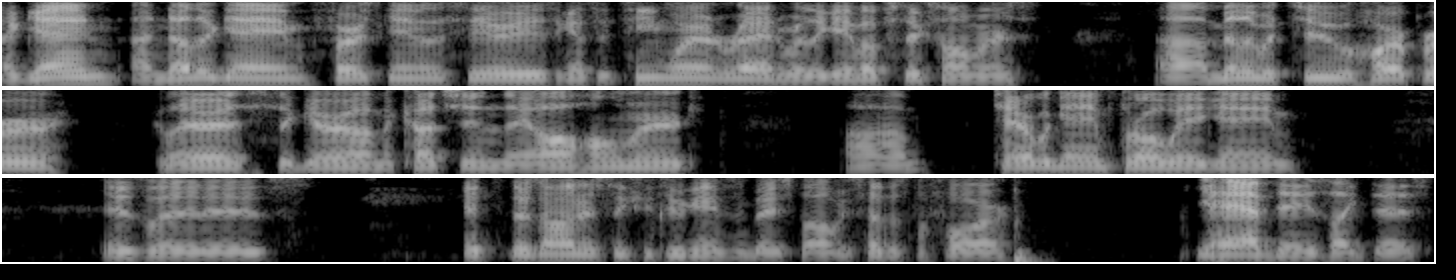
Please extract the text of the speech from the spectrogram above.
Again, another game, first game of the series against a team wearing red where they gave up six homers. Uh, Miller with two, Harper, Galeras, Segura, McCutchen, they all homered. Um, terrible game, throwaway game. Is what it is. It, there's 162 games in baseball. We've said this before. You have days like this.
